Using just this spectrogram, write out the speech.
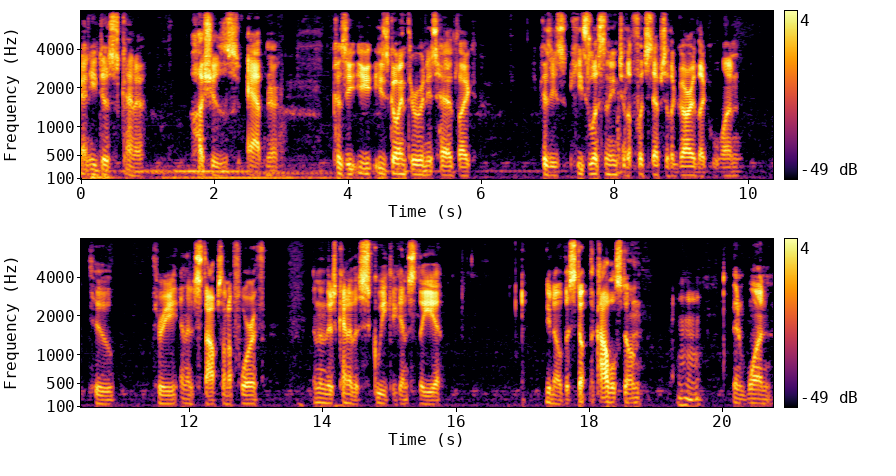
and he just kind of hushes Abner because he, he he's going through in his head like because he's he's listening to the footsteps of the guard like one, two, three, and then it stops on a fourth, and then there's kind of the squeak against the uh, you know the sto- the cobblestone. Mm-hmm. Then one,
